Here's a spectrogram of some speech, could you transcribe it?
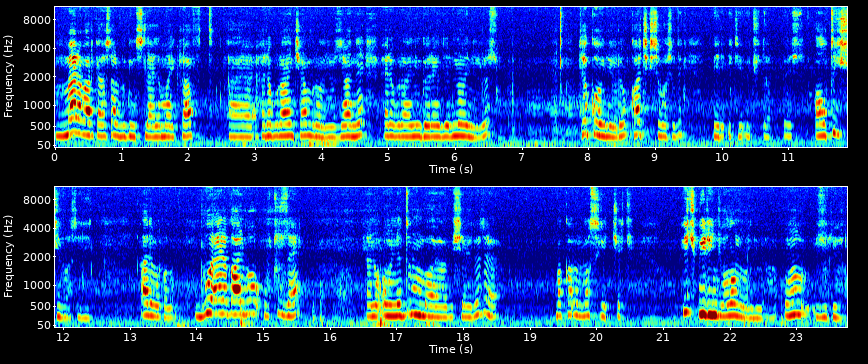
Merhaba arkadaşlar bugün sizlerle Minecraft e, Herobrine Chamber oynuyoruz. Yani Herobrine'in görevlerini oynuyoruz. Tek oynuyorum. Kaç kişi başladık? 1, 2, 3, 4, 5, 6 kişi başladık. Hadi bakalım. Bu el galiba 30 el. Yani oynadım bayağı bir şeyde de. Bakalım nasıl geçecek. Hiç birinci olamadım ya. Onu üzülüyorum.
